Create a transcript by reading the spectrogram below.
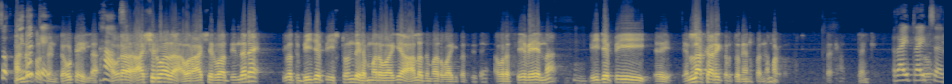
ಸೊ ಇದಕ್ಕೆ ಡೌಟೇ ಇಲ್ಲ. ಅವರ ಆಶೀರ್ವಾದ ಅವರ ಆಶೀರ್ವಾದದಿಂದನೇ ಇವತ್ತು ಬಿಜೆಪಿ ಇಷ್ಟೊಂದು ಹೆಮ್ಮರವಾಗಿ ಆಲದ ಮರವಾಗಿ ಬರ್ತಿದೆ. ಅವರ ಸೇವೆಯನ್ನ ಬಿಜೆಪಿ ಎಲ್ಲಾ ಕಾರ್ಯಕರ್ತರು ನೆನಪನ್ನ ಮಾಡ್ತಾರೆ thank you right right sir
